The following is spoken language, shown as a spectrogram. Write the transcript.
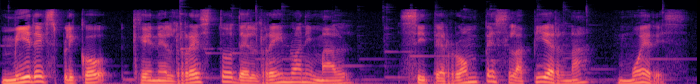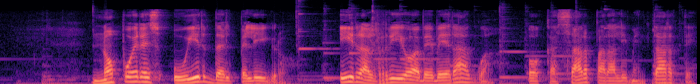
Mire explicó que en el resto del reino animal, si te rompes la pierna, mueres. No puedes huir del peligro, ir al río a beber agua o cazar para alimentarte.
